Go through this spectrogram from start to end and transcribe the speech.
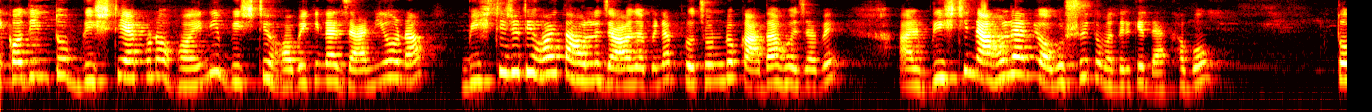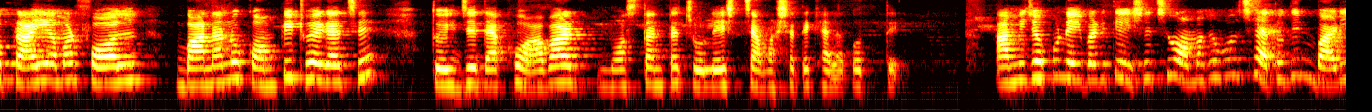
একদিন তো বৃষ্টি এখনও হয়নি, বৃষ্টি হবে কিনা জানিও না। বৃষ্টি যদি হয় তাহলে যাওয়া যাবে না, প্রচণ্ড কাদা হয়ে যাবে। আর বৃষ্টি না হলে আমি অবশ্যই তোমাদেরকে দেখাবো। তো প্রায় আমার ফল বানানো কমপ্লিট হয়ে গেছে। তো এই যে দেখো, আবার মস্তানটা চলে এসছে আমার সাথে খেলা করতে। আমি যখন এই বাড়িতে এসেছি আমাকে বলছে, এতদিন বাড়ি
